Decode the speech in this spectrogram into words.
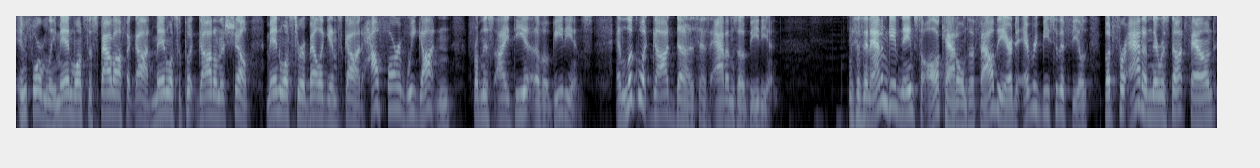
informally. Man wants to spout off at God. Man wants to put God on a shelf. Man wants to rebel against God. How far have we gotten from this idea of obedience? And look what God does as Adam's obedient. He says, And Adam gave names to all cattle and to the fowl of the air, to every beast of the field. But for Adam there was not found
